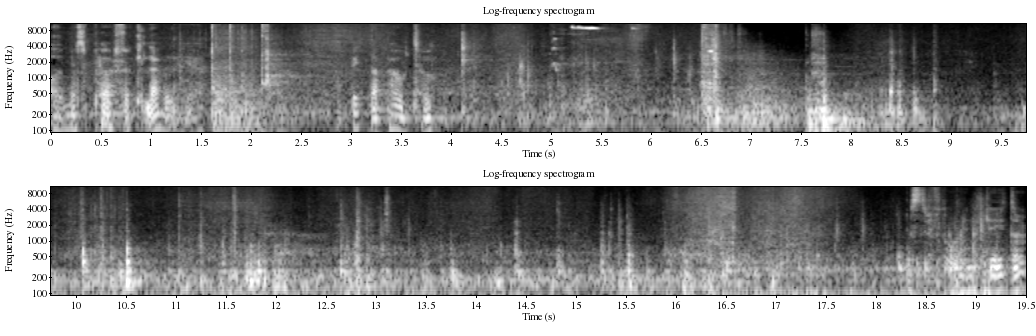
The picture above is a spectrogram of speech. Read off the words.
Oh, Almost perfect leveling here. Byta på to. It's the floor indicator.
